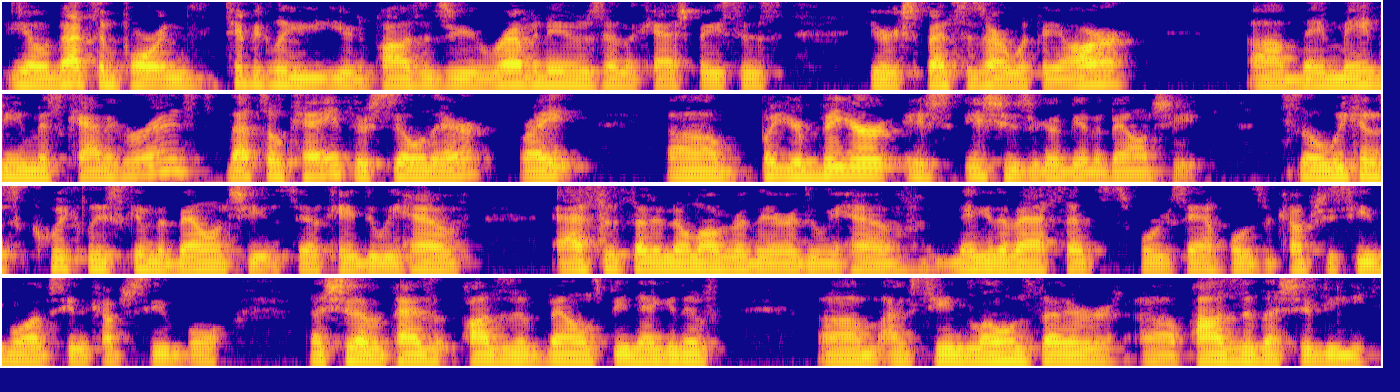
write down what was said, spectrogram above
you know, that's important. Typically, your deposits are your revenues and the cash basis. Your expenses are what they are. Um, they may be miscategorized. That's okay. They're still there, right? Uh, but your bigger is- issues are going to be in the balance sheet. So we can quickly skim the balance sheet and say, okay, do we have assets that are no longer there? Do we have negative assets? For example, is accounts receivable? I've seen accounts receivable that should have a positive balance be negative. Um, I've seen loans that are uh, positive that should be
